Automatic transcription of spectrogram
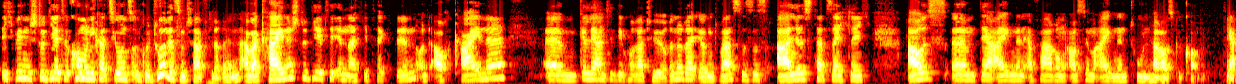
Ich bin studierte Kommunikations- und Kulturwissenschaftlerin, aber keine studierte Innenarchitektin und auch keine ähm, gelernte Dekorateurin oder irgendwas. Das ist alles tatsächlich aus ähm, der eigenen Erfahrung, aus dem eigenen Tun herausgekommen. Ja.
